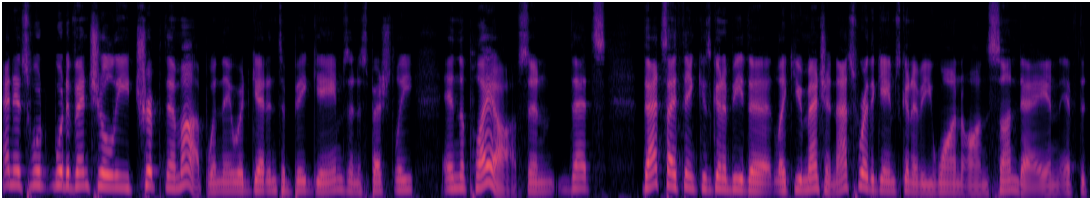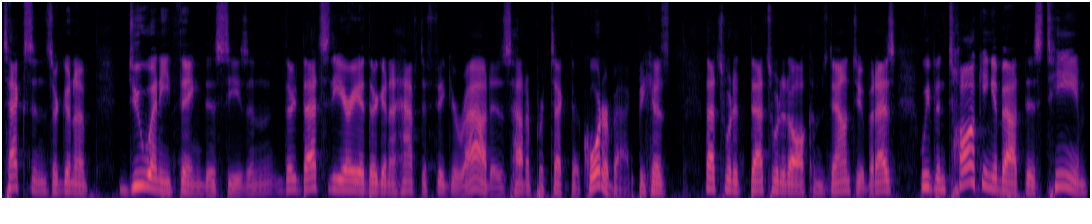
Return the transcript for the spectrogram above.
and it's what would eventually trip them up when they would get into big games and especially in the playoffs. And that's that's I think is going to be the like you mentioned. That's where the game's going to be won on Sunday. And if the Texans are going to do anything this season, that's the area they're going to have to figure out is how to protect their quarterback because that's what it that's what it all comes down to. But as we've been talking about this team,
